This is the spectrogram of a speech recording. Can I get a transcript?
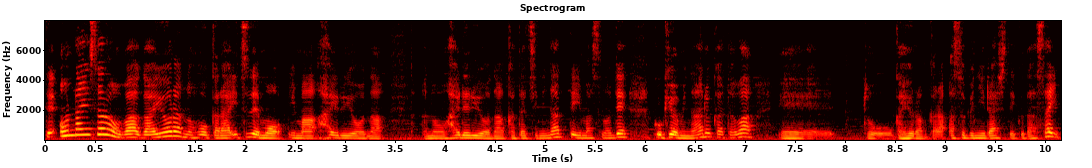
で、オンラインサロンは概要欄の方からいつでも今入るような、あの、入れるような形になっていますので、ご興味のある方は、えー、と、概要欄から遊びにいらしてください。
